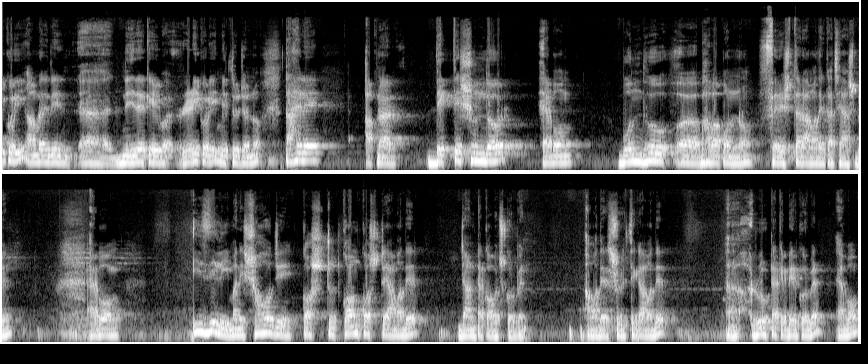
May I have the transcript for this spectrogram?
ই করি, আমরা যদি নিজেদেরকে রেডি করি মৃত্যুর জন্য, তাহলে আপনার দেখতে সুন্দর এবং বন্ধু ভাবাপন্ন ফেরেশতারা আমাদের কাছে আসবেন এবং ইজিলি মানে সহজে, কষ্ট, কম কষ্টে আমাদের জানটা কবচ করবেন। আমাদের শরীর থেকে আমাদের রোগটাকে বের করবেন এবং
